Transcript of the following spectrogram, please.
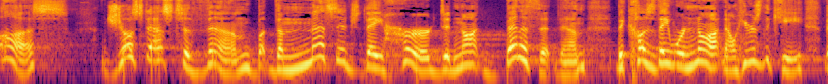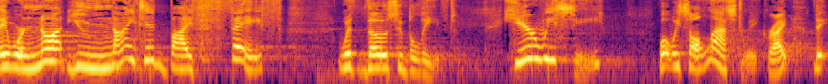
us just as to them, but the message they heard did not benefit them because they were not, now here's the key, they were not united by faith with those who believed. Here we see what we saw last week, right? The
